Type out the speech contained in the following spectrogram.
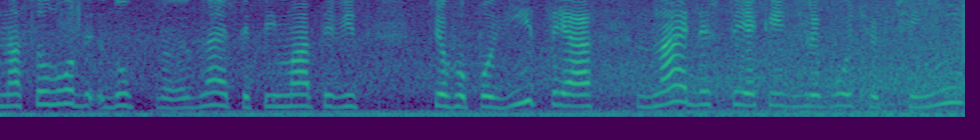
насолоду, е, знаєте, піймати від цього повітря, знайдеш ти якийсь грибочок чи ні.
